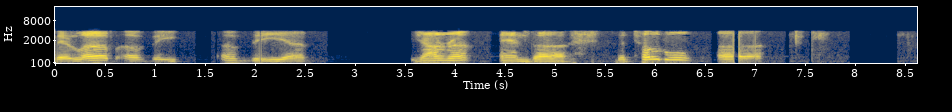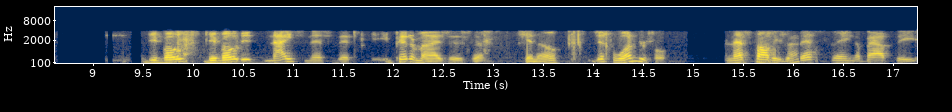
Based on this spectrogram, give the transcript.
their love of the of the uh, genre, and uh, the total uh, devote devoted niceness that epitomizes them. You know, just wonderful. And that's probably the best thing about the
